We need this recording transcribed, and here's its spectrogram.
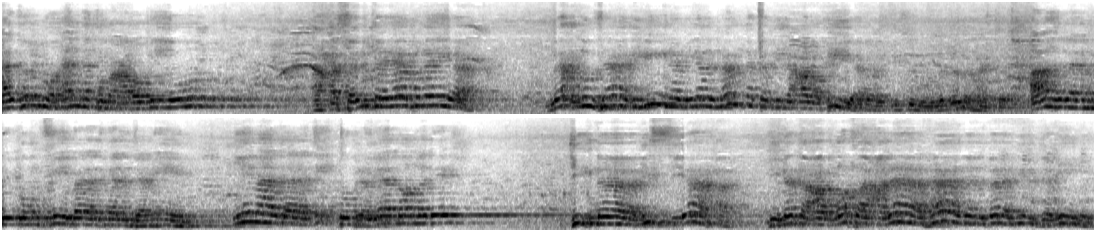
أظن أنكم عربيون. أحسنت يا بني؟ نحن زائرين من المملكة العربية أهلا بكم في بلدنا الجميل لماذا جئتم إلى بنغلاديش؟ جئنا للسياحة لنتعرف على هذا البلد الجميل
